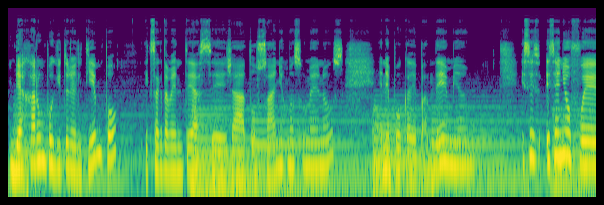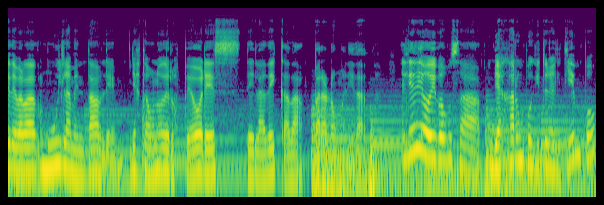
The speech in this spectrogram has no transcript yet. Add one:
viajar un poquito en el tiempo, exactamente hace ya dos años más o menos, en época de pandemia. Ese, ese año fue de verdad muy lamentable y hasta uno de los peores de la década para la humanidad. El día de hoy vamos a viajar un poquito en el tiempo,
